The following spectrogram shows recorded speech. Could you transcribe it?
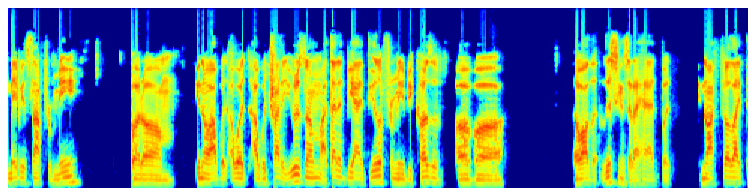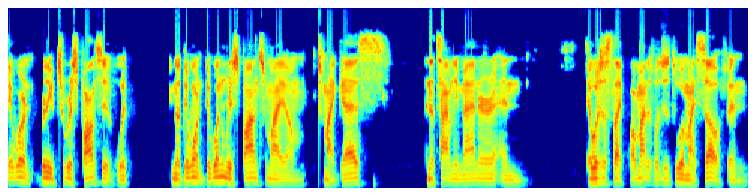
Maybe it's not for me, but um, you know, I would. I would. I would try to use them. I thought it'd be ideal for me because of of uh of all the listings that I had. But you know, I felt like they weren't really too responsive with. You know, they weren't. They wouldn't respond to my um to my guests in a timely manner, and it was just like, well, I might as well just do it myself. And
